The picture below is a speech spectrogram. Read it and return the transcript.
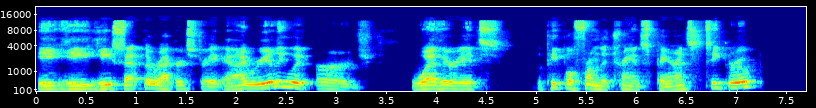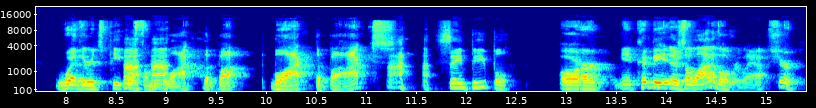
He he he set the record straight, and I really would urge whether it's the people from the transparency group, whether it's people from block the Bo- block the box, Same people. or it could be there's a lot of overlap. Sure,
